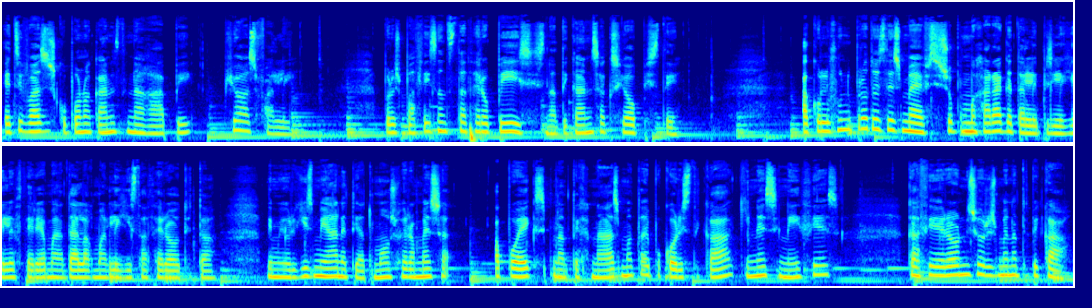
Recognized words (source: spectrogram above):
Έτσι βάζεις σκοπό να κάνεις την αγάπη πιο ασφαλή. Προσπαθείς να τη σταθεροποιήσεις, να την κάνεις αξιόπιστη. Ακολουθούν οι πρώτες δεσμεύσεις, όπου με χαρά εγκαταλείπεις λίγη ελευθερία με αντάλλαγμα λίγη σταθερότητα. Δημιουργείς μια άνετη ατμόσφαιρα μέσα από έξυπνα τεχνάσματα, υποκοριστικά, κοινέ συνήθειες, καθιερώνεις ορισμένα τυπικά.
